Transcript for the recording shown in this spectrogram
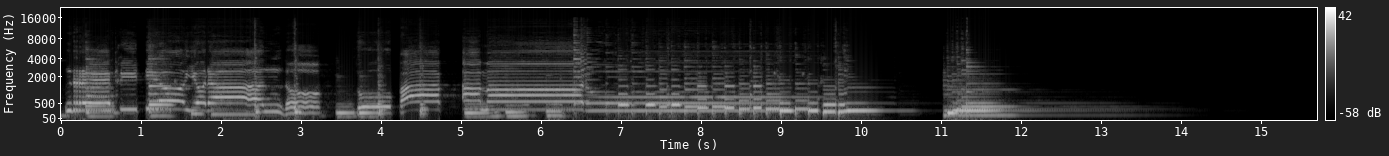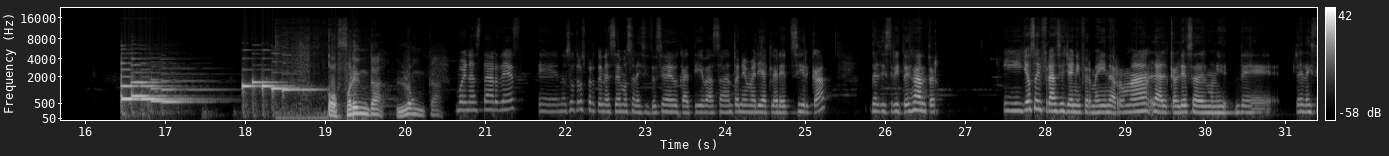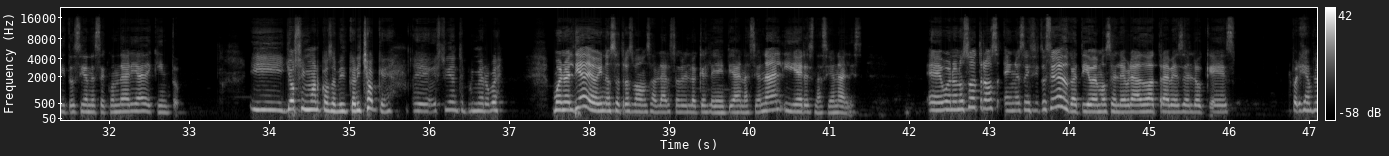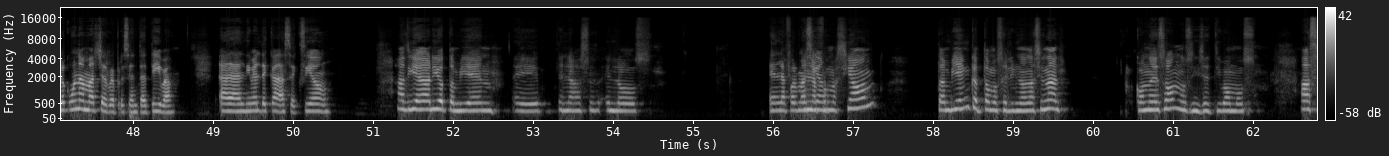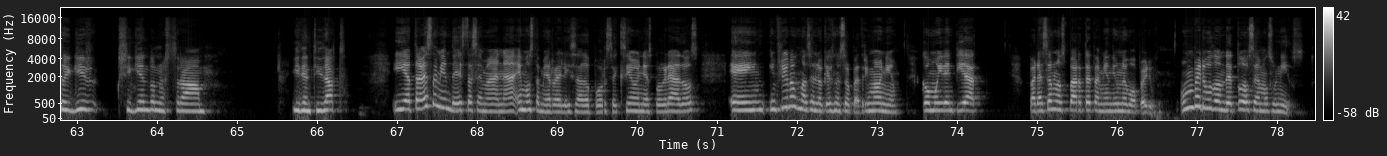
repitió llorando Tupac Amaru. Ofrenda Lonca. Buenas tardes. Eh, nosotros pertenecemos a la institución educativa San Antonio María Claret Circa del distrito de Hunter. Y yo soy Francis Jennifer Medina Román, la alcaldesa del muni- de, de la institución de secundaria de Quinto. Y yo soy Marcos David Carichoque, eh, estudiante primero B. Bueno, el día de hoy nosotros vamos a hablar sobre lo que es la identidad nacional y eres nacionales. Eh, bueno, nosotros en nuestra institución educativa hemos celebrado a través de lo que es, por ejemplo, con una marcha representativa al nivel de cada sección, A diario también eh, en, las, en, los, en la en formación. la formación, también cantamos el himno nacional. Con eso nos incentivamos a seguir siguiendo nuestra identidad. Y a través también de esta semana hemos también realizado por secciones, por grados, en influirnos más en lo que es nuestro patrimonio, como identidad, para hacernos parte también de un nuevo Perú. Un Perú donde todos seamos unidos.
